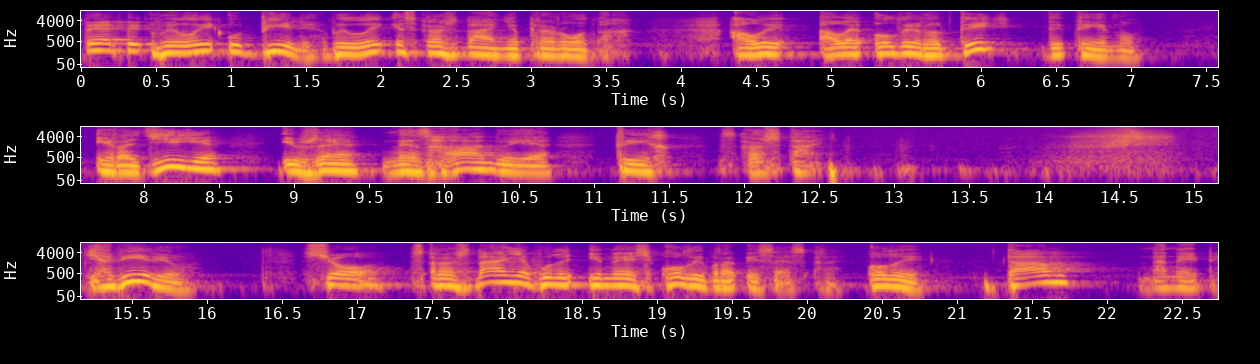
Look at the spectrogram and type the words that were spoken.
терпить велику біль, велике страждання при родах. Але, але коли родить дитину і радіє, і вже не згадує тих страждань. Я вірю, що страждання будуть і не коли, брати і сестри, коли там на небі.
